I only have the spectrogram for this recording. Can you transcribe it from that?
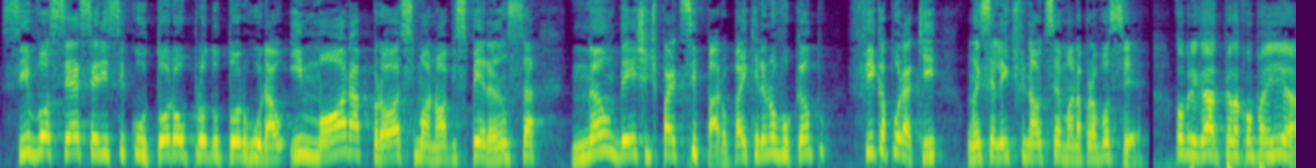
Se você é sericicultor ou produtor rural e mora próximo a Nova Esperança, não deixe de participar. O Pai Querer Novo Campo fica por aqui. Um excelente final de semana para você. Obrigado pela companhia,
